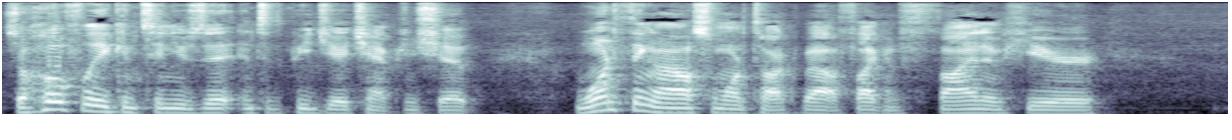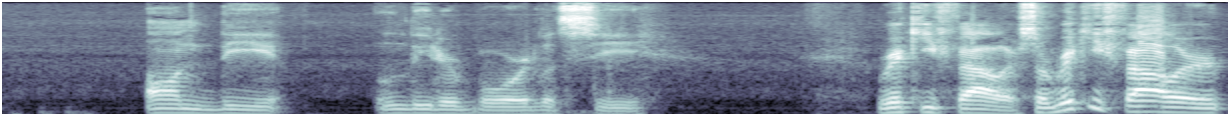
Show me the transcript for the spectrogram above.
So hopefully he continues it into the PGA Championship. One thing I also want to talk about, if I can find him here on the leaderboard, let's see. Rickie Fowler. So Rickie Fowler,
